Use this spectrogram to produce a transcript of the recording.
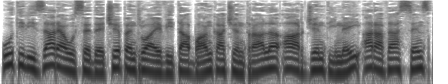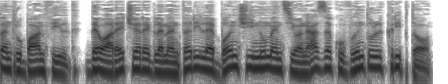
Utilizarea USDC pentru a evita Banca Centrală a Argentinei ar avea sens pentru Banfield, deoarece reglementările băncii nu menționează cuvântul cripto.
